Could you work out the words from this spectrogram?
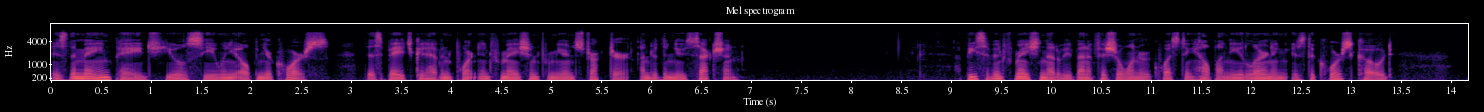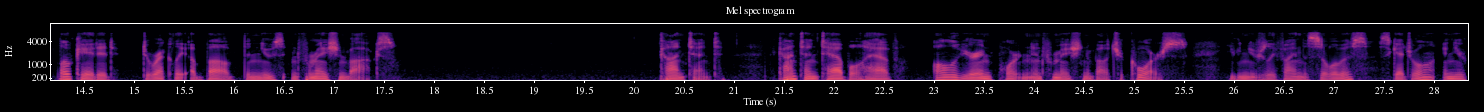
is the main page you will see when you open your course. This page could have important information from your instructor under the News section. A piece of information that will be beneficial when requesting help on e-learning is the course code located directly above the News information box. Content. The Content tab will have all of your important information about your course. You can usually find the syllabus, schedule, and your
